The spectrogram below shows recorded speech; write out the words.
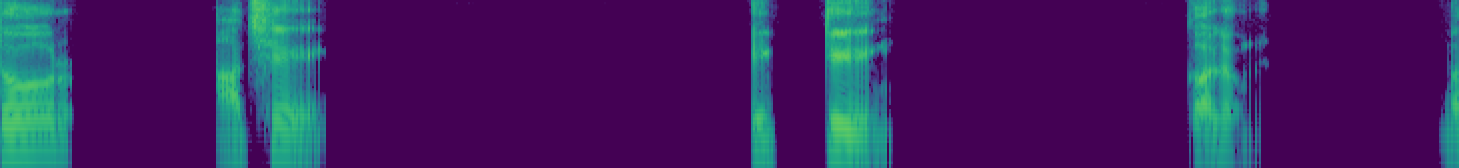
তোর আছে একটি কলম। বা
